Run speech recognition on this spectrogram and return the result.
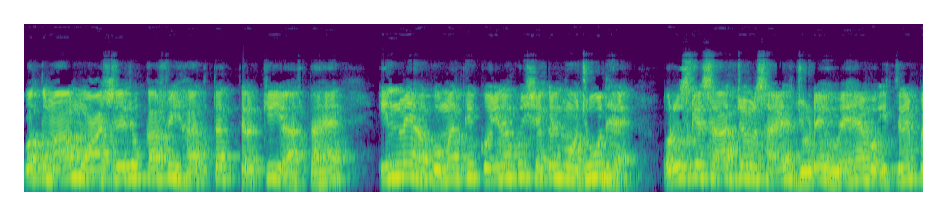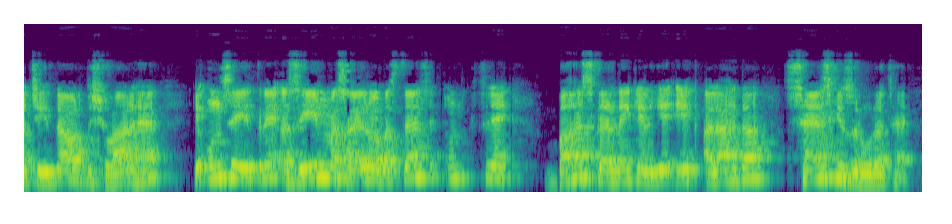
वो तमाम मुआरे जो काफ़ी हद तक तरक्की याफ्ता है, इनमें हुकूमत की कोई ना कोई शक्ल मौजूद है और उसके साथ जो मसाइल जुड़े हुए हैं, वो इतने पचीदा और दुशवार हैं कि उनसे इतने अजीम मसाइल वाबस्ता हैं, उनसे बहस करने के लिए एक अलहदा साइंस की ज़रूरत है।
